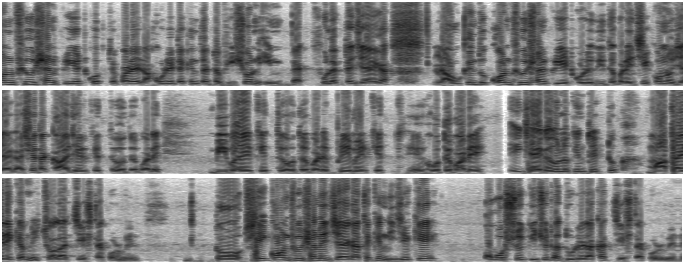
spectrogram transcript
কনফিউশন ক্রিয়েট করতে পারে। রাহুর এটা কিন্তু একটা ভীষণ ইম্প্যাক্টফুল একটা জায়গা। রাহু কিন্তু কনফিউশন ক্রিয়েট করে দিতে পারে যে কোনো জায়গায়, সেটা কাজের ক্ষেত্রে হতে পারে। বিবাহের ক্ষেত্রে হতে পারে, প্রেমের ক্ষেত্রে হতে পারে, এই জায়গাগুলো কিন্তু একটু মাথায় রেখে আপনি চলার চেষ্টা করবেন। তো সেই কনফিউশনের জায়গা থেকে নিজেকে অবশ্যই কিছুটা দূরে রাখার চেষ্টা করবেন।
